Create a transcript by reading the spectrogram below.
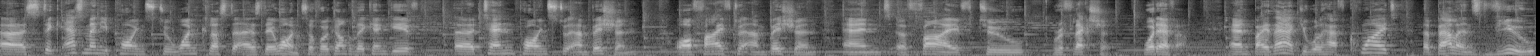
uh, stick as many points to one cluster as they want. So for example, they can give uh, 10 points to ambition or 5 to ambition and uh, 5 to reflection, whatever. And by that you will have quite a balanced view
